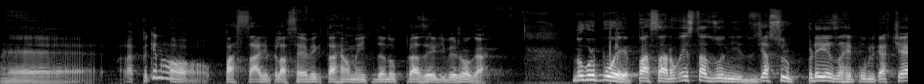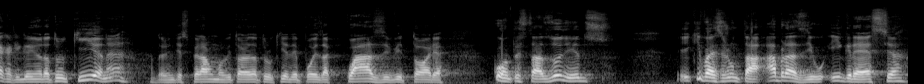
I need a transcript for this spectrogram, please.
é, a pequena passagem pela Sérvia que está realmente dando prazer de ver jogar. No grupo E passaram Estados Unidos e a surpresa República Tcheca, que ganhou da Turquia, né? A gente esperava uma vitória da Turquia depois da quase vitória contra os Estados Unidos, e que vai se juntar a Brasil e Grécia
